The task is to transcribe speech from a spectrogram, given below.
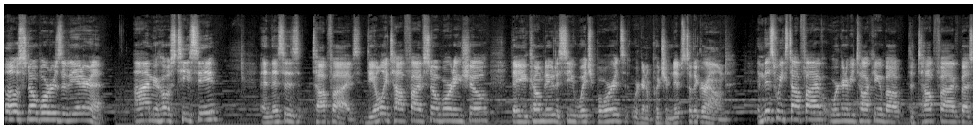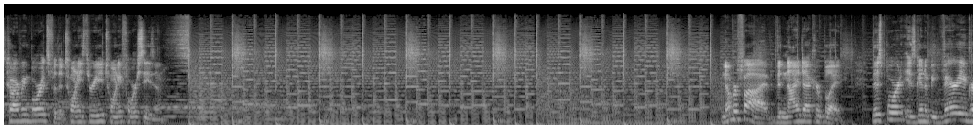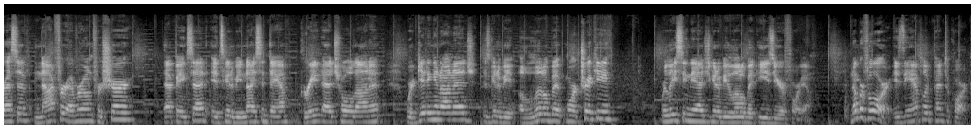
Hello, snowboarders of the internet. I'm your host, TC, and this is Top Fives, the only top five snowboarding show that you come to to see which boards we're gonna put your nips to the ground. In this week's top five, we're gonna be talking about the top five best carving boards for the 23-24 season. Number five, the Nidecker Blade. This board is gonna be very aggressive, not for everyone for sure. That being said, it's gonna be nice and damp, great edge hold on it. Where getting it on edge is gonna be a little bit more tricky. Releasing the edge is gonna be a little bit easier for you. Number four is the Amplid Pentaquark.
